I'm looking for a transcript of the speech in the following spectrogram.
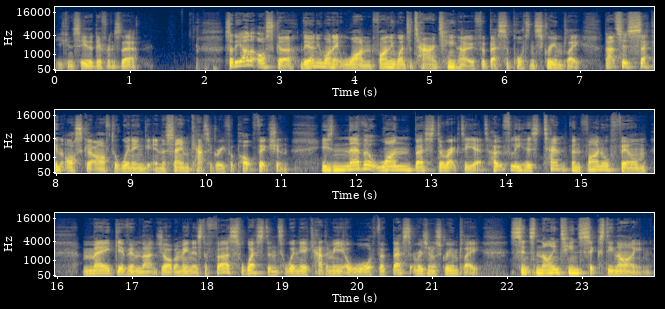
you can see the difference there. So the other Oscar, the only one it won, finally went to Tarantino for Best Supporting Screenplay. That's his second Oscar after winning in the same category for Pulp Fiction. He's never won Best Director yet. Hopefully his 10th and final film may give him that job. I mean, it's the first Western to win the Academy Award for Best Original Screenplay since 1969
